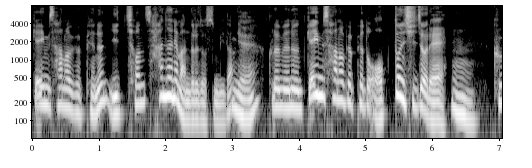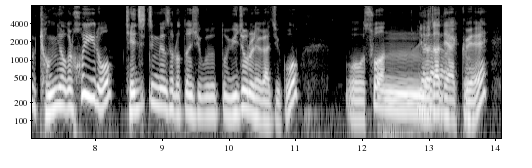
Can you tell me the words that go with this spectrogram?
게임 산업협회는 2004년에 만들어졌습니다. 예. 그러면은 게임 산업협회도 없던 시절에 음. 그 경력을 허위로 재직증명서를 어떤 식으로 또 위조를 해가지고 어, 수원 여자대학교에 교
